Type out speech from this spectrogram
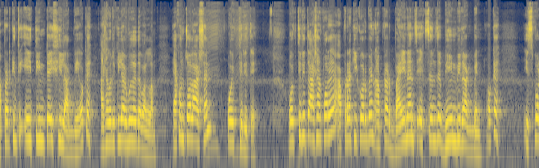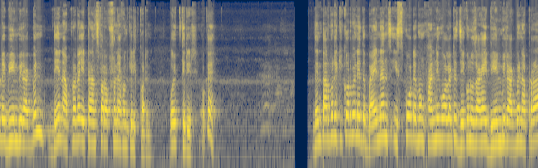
আপনার কিন্তু এই তিনটাই ফি লাগবে ওকে আশা করি ক্লিয়ার বোঝাতে পারলাম। এখন চলে আসেন ওয়েব থ্রিতে ওয়েব থ্রিতে আসার পরে আপনারা কি করবেন? আপনার বাইন্যান্স এক্সচেঞ্জে বিএনবি রাখবেন ওকে স্পটে বিএনবি রাখবেন দেন আপনারা এই ট্রান্সফার অপশনে এখন ক্লিক করেন ওয়েব থ্রির ওকে দেন তারপরে কি করবেন? এতে বাইন্যান্স স্পট এবং ফান্ডিং ওয়ালেটে যে কোনো জায়গায় বিএনবি রাখবেন আপনারা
